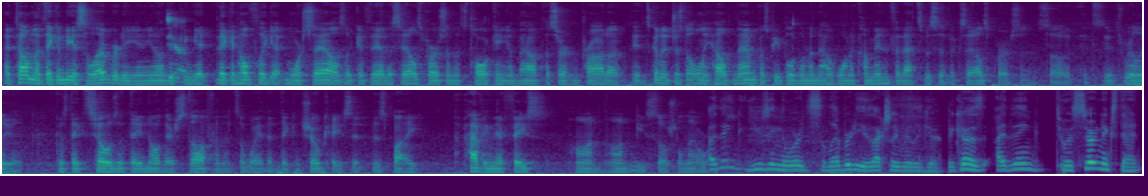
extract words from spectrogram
I tell them that they can be a celebrity, and you know they yeah. can get they can hopefully get more sales. Like if they're the salesperson that's talking about a certain product, it's going to just only help them because people are going to now want to come in for that specific salesperson. So it's it's really because they shows that they know their stuff, and it's a way that they can showcase it is by having their face on on these social networks. I think using the word celebrity is actually really good because I think to a certain extent,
